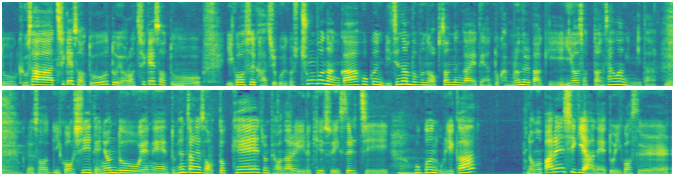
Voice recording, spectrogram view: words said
또 교사 측에서도 또 여러 측에서도 음. 이것을 가지고 이것이 충분한가 혹은 미진한 부분은 없었는가에 대한 또 감론을박이 음. 이어졌던 상황입니다. 네. 그래서 이것이 내년도에는 또 현장에서 어떻게 좀 변화를 일으킬 수 있을지 음. 혹은 우리가 너무 빠른 시기 안에 또 이것을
